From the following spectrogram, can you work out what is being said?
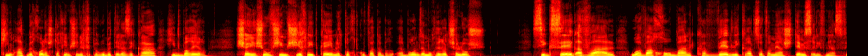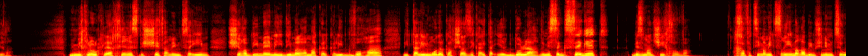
כמעט בכל השטחים שנחפרו בתל אזעקה התברר שהיישוב שהמשיך להתקיים לתוך תקופת הברונזה המאוחרת שלוש, שגשג, אבל הוא עבר חורבן כבד לקראת סוף המאה ה-12 לפני הספירה. ממכלול כלי החרס ושפע הממצאים, שרבים מהם מעידים על רמה כלכלית גבוהה, ניתן ללמוד על כך שהזקה הייתה עיר גדולה ומשגשגת בזמן שהיא חרבה. החפצים המצריים הרבים שנמצאו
